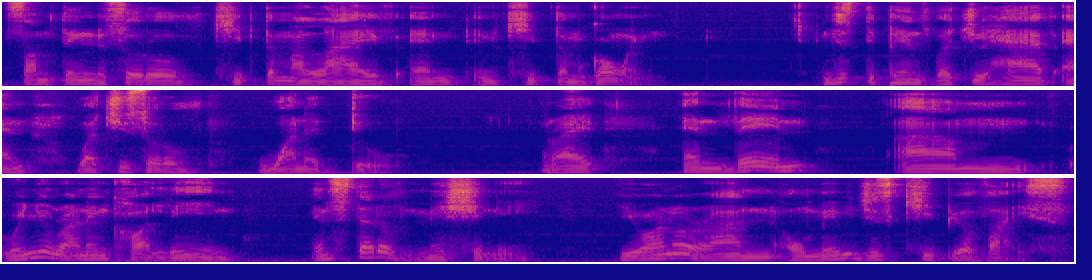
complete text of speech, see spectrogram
something to sort of keep them alive and, and keep them going. It just depends what you have and what you sort of want to do, right? And then um, when you're running Colleen, instead of Missiony, you want to run, or maybe just keep your Vice,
